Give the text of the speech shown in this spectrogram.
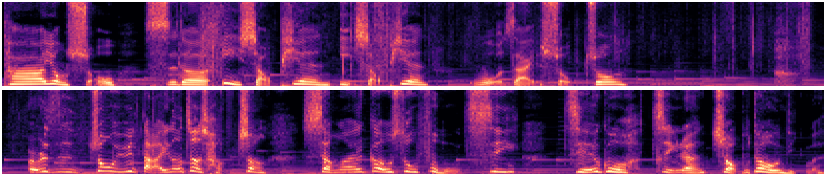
他用手。”撕的一小片一小片，握在手中。儿子终于打赢了这场仗，想来告诉父母亲，结果竟然找不到你们。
